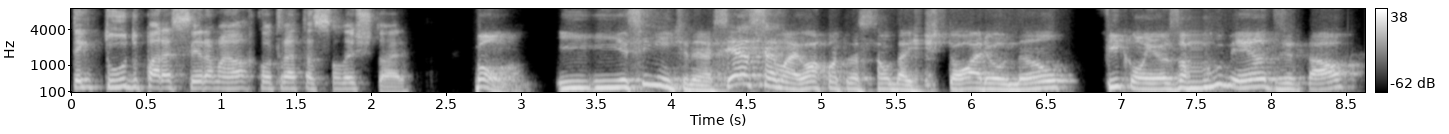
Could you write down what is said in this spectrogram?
tem tudo para ser a maior contratação da história. Bom, e, e é o seguinte, né? Se essa é a maior contratação da história ou não, ficam aí os argumentos e tal.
